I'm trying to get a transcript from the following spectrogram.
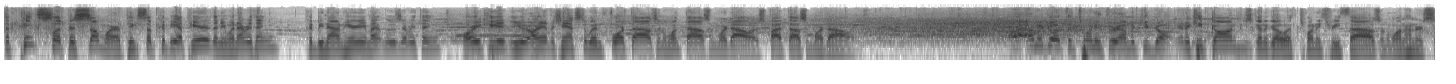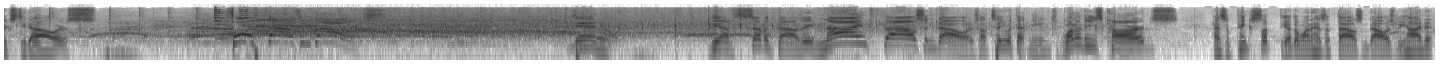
The pink slip is somewhere. Pink slip could be up here, then you win everything. Could be down here, you might lose everything. Or you could get, you or you have a chance to win four thousand, one thousand more dollars, five thousand more dollars. I'm gonna go with the 23. I'm gonna keep going. You're gonna keep going. He's gonna go with twenty-three thousand one hundred sixty dollars. Four thousand dollars. Daniel, you have seven thousand, nine thousand dollars. I'll tell you what that means. One of these cards has a pink slip. The other one has thousand dollars behind it.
